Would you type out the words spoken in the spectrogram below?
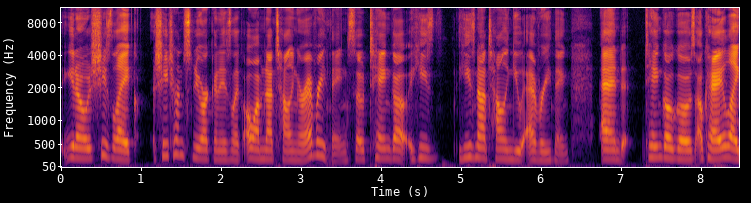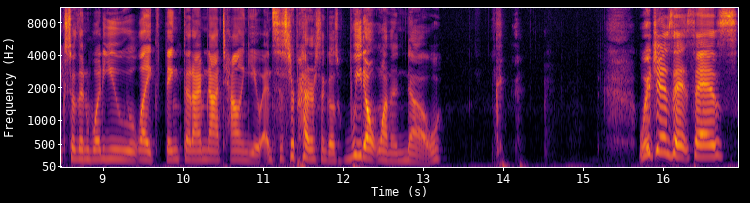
You know, she's like, she turns to New York and he's like, oh, I'm not telling her everything. So Tango, he's he's not telling you everything. And Tango goes, okay, like, so then what do you like think that I'm not telling you? And Sister Patterson goes, we don't want to know. Which is it, says.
